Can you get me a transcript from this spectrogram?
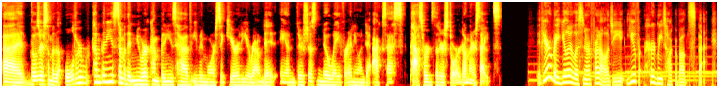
uh, those are some of the older companies. Some of the newer companies have even more security around it. And there's just no way for anyone to access passwords that are stored on their sites. If you're a regular listener of Fraudology, you've heard me talk about Spec.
